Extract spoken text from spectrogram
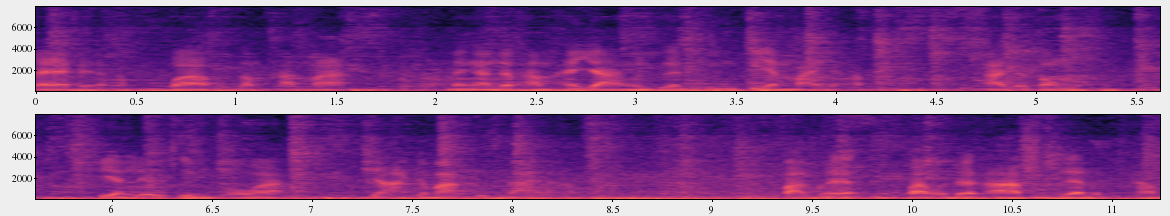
แรกเลยนะครับ ว่าสำคัญมาก ไม่งั้นจะทำให้ยางเพื่อนๆที่เพิ่งเปลี่ยนใหม่นะครับ อาจจะต้องเปลี่ยนเร็วขึ้น เพราะว่ายางจะบาดทุนได้นะครับฝากด้วยฝากไว้ด้วยครับเพื่อนๆครับ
